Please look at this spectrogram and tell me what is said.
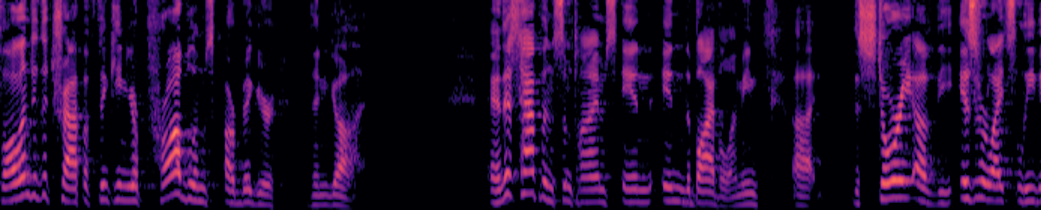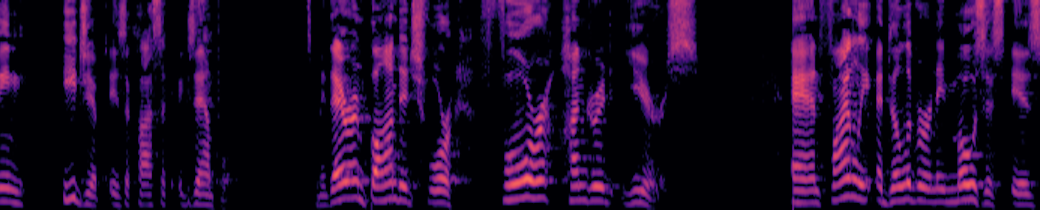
fall into the trap of thinking your problems are bigger than God. And this happens sometimes in, in the Bible. I mean, uh, the story of the Israelites leaving Egypt is a classic example. I mean, they're in bondage for 400 years. And finally, a deliverer named Moses is,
